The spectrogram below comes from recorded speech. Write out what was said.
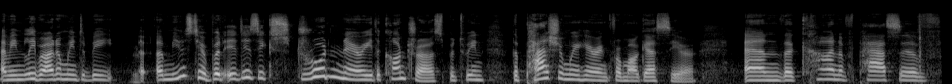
I mean, Libero, I don't mean to be uh, amused here, but it is extraordinary the contrast between the passion we're hearing from our guests here and the kind of passive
